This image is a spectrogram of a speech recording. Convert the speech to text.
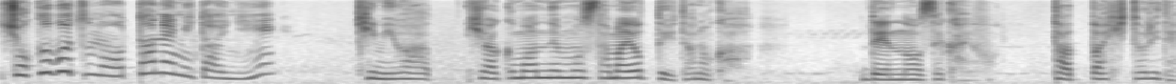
植物の種みたいに？君は100万年もさまよっていたのか。電脳世界をたった一人で。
